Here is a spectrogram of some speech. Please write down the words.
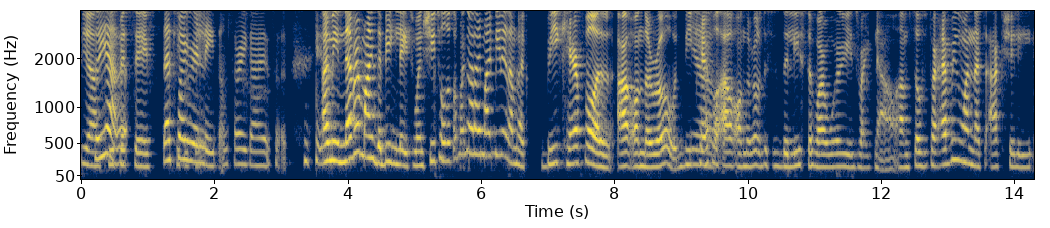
Yeah. So yeah, keep it safe. That's keep why we're safe. late. I'm sorry, guys. I mean, never mind the being late. When she told us, "Oh my God, I might be late," I'm like, "Be careful out on the road. Be yeah. careful out on the road. This is the least of our worries right now." Um. So for everyone that's actually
